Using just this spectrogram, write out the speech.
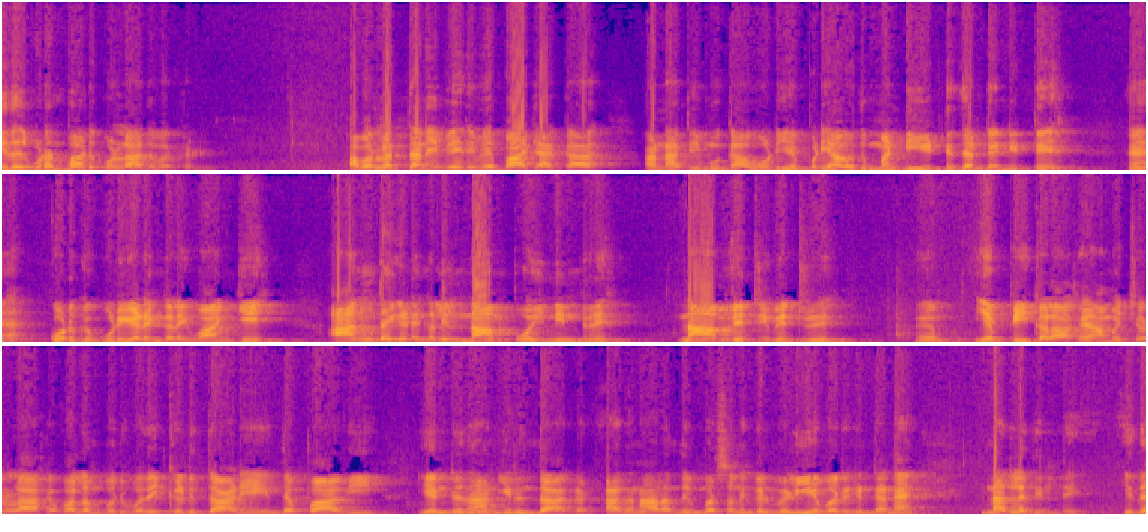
இதில் உடன்பாடு கொள்ளாதவர்கள். அவர்கள் அத்தனை பேருமே பாஜக அதிமுகவோடு எப்படியாவது மண்டியிட்டு தண்டனிட்டு கொடுக்கக்கூடிய இடங்களை வாங்கி அந்த இடங்களில் நாம் போய் நின்று நாம் வெற்றி பெற்று எம்பிக்களாக அமைச்சர்களாக வலம் வருவதை கெடுத்தானே இந்த பாவி என்று தான் இருந்தார்கள். அதனால் அந்த விமர்சனங்கள் வெளியே வருகின்றன. நல்லதில்லை. இது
